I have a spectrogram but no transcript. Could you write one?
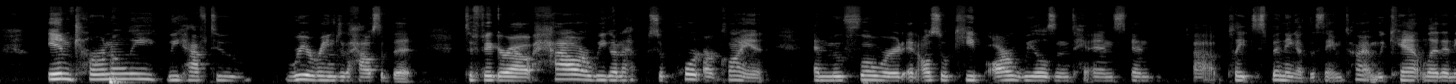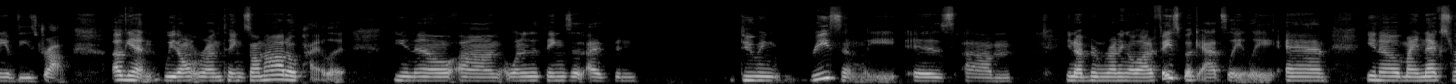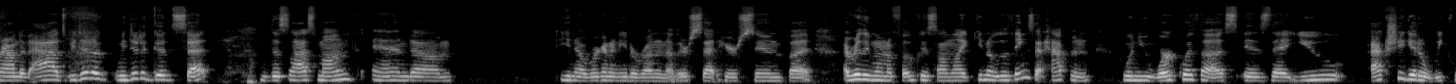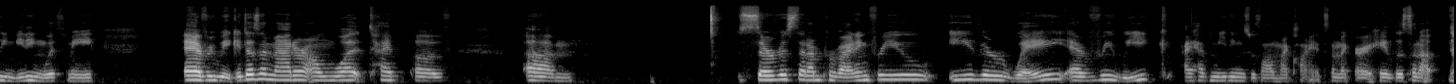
Internally we have to rearrange the house a bit to figure out how are we going to support our client and move forward and also keep our wheels and and, and uh, plates spinning at the same time. We can't let any of these drop. Again we don't run things on autopilot. You know, um, one of the things that I've been doing recently is um, you know i've been running a lot of facebook ads lately. And you know my next round of ads we did a we did a good set this last month. And um you know we're going to need to run another set here soon. But i really want to focus on like you know the things that happen when you work with us is that you actually get a weekly meeting with me every week. It doesn't matter on what type of um service that I'm providing for you, either way, every week I have meetings with all my clients. I'm like, all right, hey, listen up.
